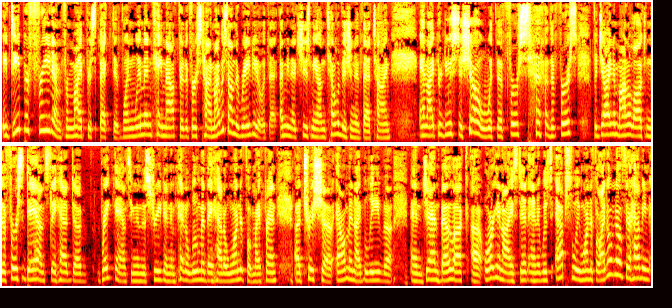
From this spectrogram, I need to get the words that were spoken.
A deeper freedom from my perspective when women came out for the first time. I was on the radio at that, I mean, excuse me, on television at that time. And I produced a show with the first, the first vagina monologue and the first dance. They had, uh, breakdancing in the street, and in Petaluma they had a wonderful. My friend uh, Trisha Elman, I believe, uh, and Jan Belloc uh, organized it, and it was absolutely wonderful. I don't know if they're having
